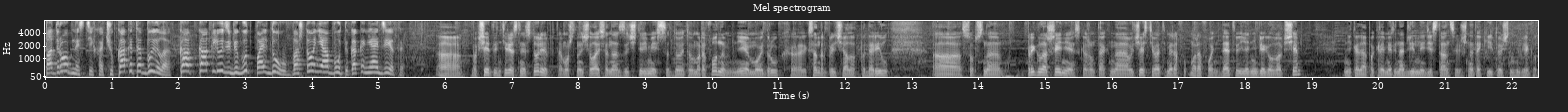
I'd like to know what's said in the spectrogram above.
Подробностей хочу. Как это было? Как, как люди бегут по льду? Во что они обуты? Как они одеты? А, вообще, это интересная история, потому что началась она за 4 месяца до этого марафона. Мне мой друг Александр Причалов подарил, а, собственно, приглашение, скажем так, на участие в этом мараф- марафоне. До этого я не бегал вообще, никогда, по крайней мере, на длинные дистанции, уж на такие точно не бегал.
